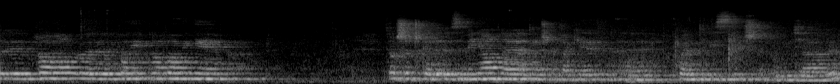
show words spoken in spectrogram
y, po, y, woj- po wojnie troszeczkę zmienione, troszkę takie y, puentylistyczne powiedziałabym.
